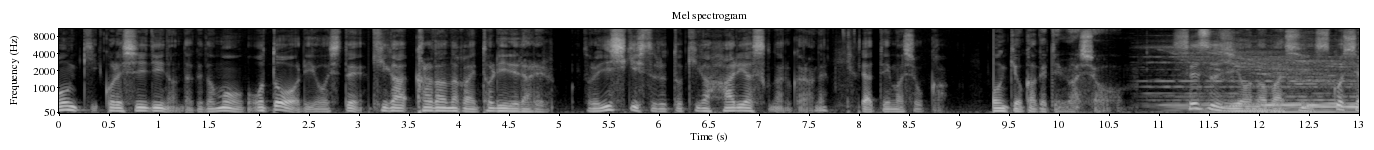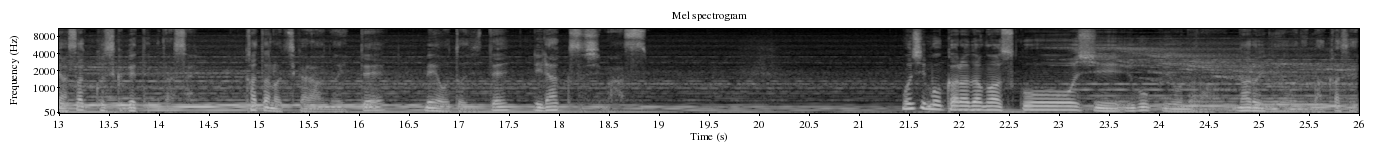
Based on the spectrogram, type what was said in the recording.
音気これ CD なんだけども音を利用して気が体の中に取り入れられる。それ意識すると気が入りやすくなるからねやってみましょうか。音気をかけてみましょう。背筋を伸ばし少し浅く腰掛けてください。肩の力を抜いて目を閉じてリラックスします。もしも体が少し動くようならなるように任せて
